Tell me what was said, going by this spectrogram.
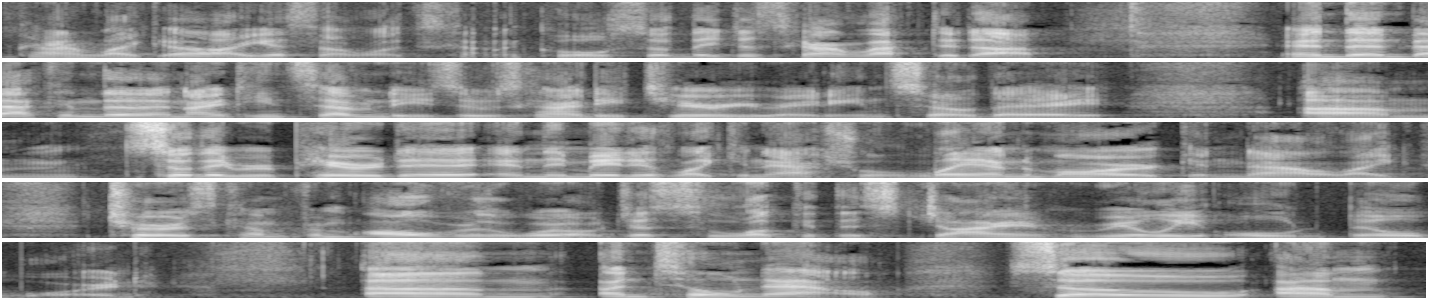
kind of like, oh, I guess that looks kind of cool. So they just kind of left it up. And then back in the 1970s, it was kind of deteriorating, so they um, so they repaired it and they made it like an actual landmark. And now like tourists come from all over the world just to look at this giant, really old billboard. Um, until now, so um,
